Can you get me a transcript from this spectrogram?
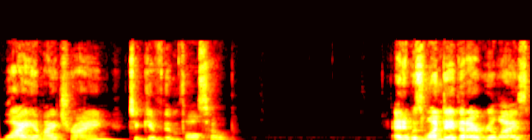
why am I trying to give them false hope? And it was one day that I realized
